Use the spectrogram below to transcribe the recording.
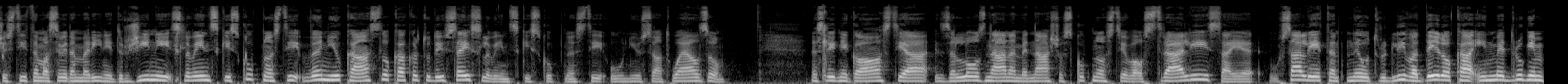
Čestitamo seveda Marini družini, slovenski skupnosti v Newcastlu, kakor tudi vsej slovenski skupnosti v New South Walesu. Naslednji gostja je zelo znana med našo skupnostjo v Avstraliji, saj je vsa leta neutrudljiva deloka in med drugim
